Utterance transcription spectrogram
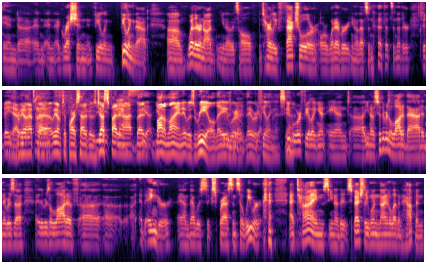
and uh, and and aggression and feeling feeling that uh, whether or not you know it's all entirely factual or, or whatever you know that's an, that's another debate. Yeah, we don't have time. to we don't have to parse out if it was justified yes. or not. But yeah, bottom yeah. line, it was real. They was were real. they were yeah. feeling this. People were feeling it, and uh, you know, so there was a lot of that, and there was a there was a lot of uh, uh, of anger, and that was expressed, and so we were at times, you know, especially when 9/11 happened,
